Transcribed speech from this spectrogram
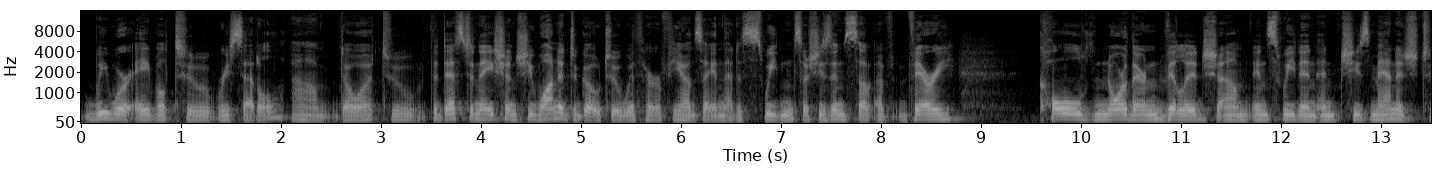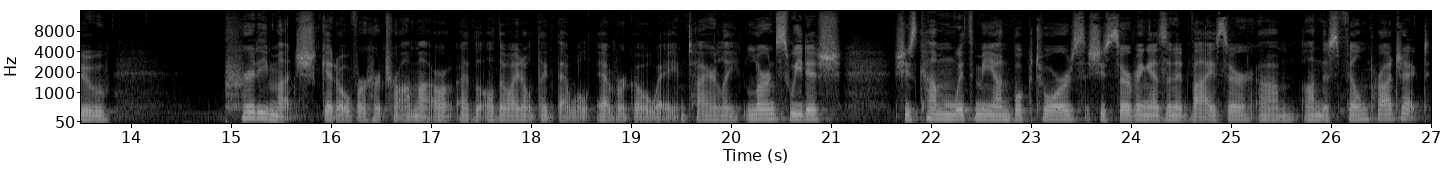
we were able to resettle um, Doa to the destination she wanted to go to with her fiance, and that is Sweden. So she's in some, a very cold northern village um, in Sweden, and she's managed to pretty much get over her trauma, or, although I don't think that will ever go away entirely. Learn Swedish She's come with me on book tours. She's serving as an advisor um, on this film project.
